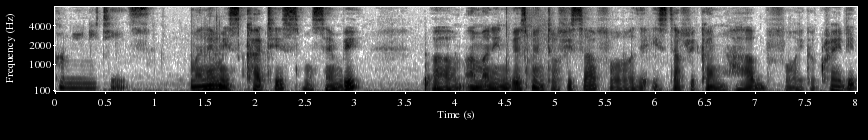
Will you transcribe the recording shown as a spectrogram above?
communities. My name is Curtis Musembi. Um, I'm an investment officer for the East African Hub for Oikocredit,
